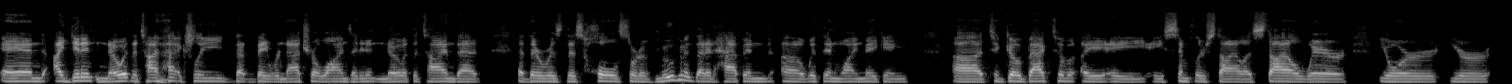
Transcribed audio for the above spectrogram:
And i didn't know at the time actually that they were natural wines. I didn't know at the time that that there was this whole sort of movement that had happened uh, within winemaking uh, to go back to a, a, a, simpler style, a style where you're you're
